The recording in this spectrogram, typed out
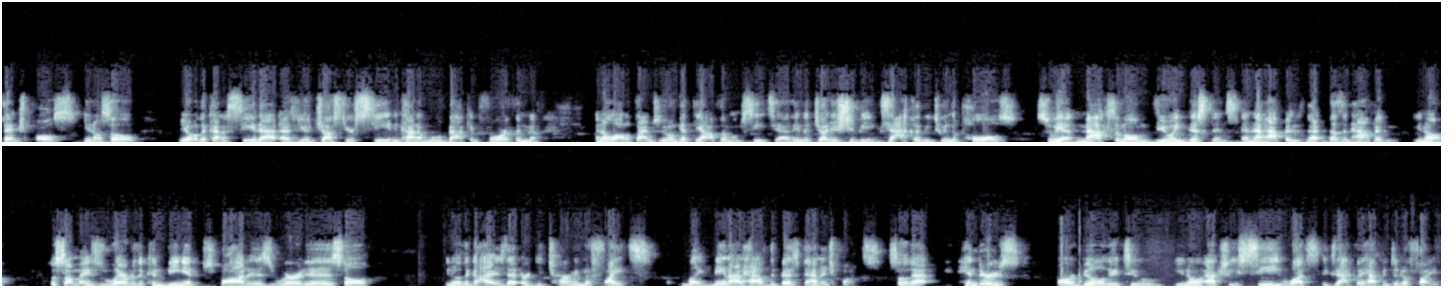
bench posts, you know, so you're able to kind of see that as you adjust your seat and kind of move back and forth. And and a lot of times we don't get the optimum seats. Yeah, I think the judges should be exactly between the poles, so we have maximum viewing distance, and that happens. That doesn't happen, you know. So sometimes wherever the convenient spot is, where it is. So you know the guys that are determining the fights like may not have the best vantage points so that hinders our ability to you know actually see what's exactly happened to the fight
